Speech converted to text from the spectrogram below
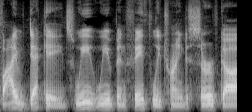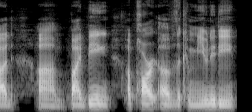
five decades. We we have been faithfully trying to serve God um, by being a part of the community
